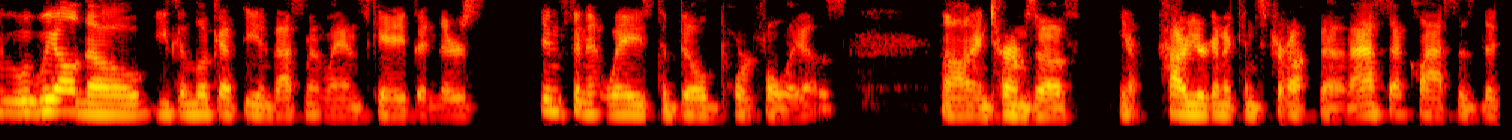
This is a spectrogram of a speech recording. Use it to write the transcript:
we all know you can look at the investment landscape and there's infinite ways to build portfolios uh, in terms of you know how you're going to construct them asset classes that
